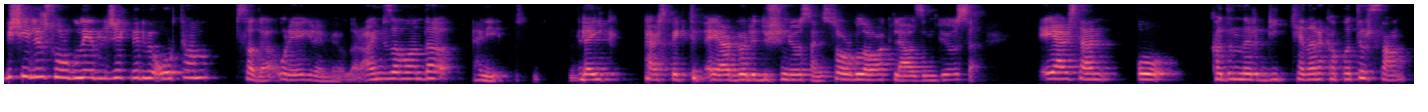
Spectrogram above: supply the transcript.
Bir şeyleri sorgulayabilecekleri bir ortamsa da oraya giremiyorlar. Aynı zamanda hani laik perspektif eğer böyle düşünüyorsa hani sorgulamak lazım diyorsa eğer sen o kadınları bir kenara kapatırsan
